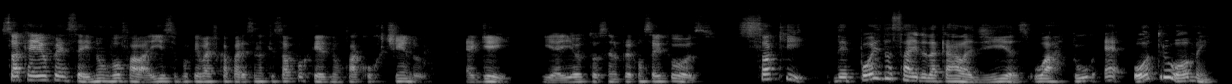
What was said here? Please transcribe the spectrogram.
Só que aí eu pensei, não vou falar isso porque vai ficar parecendo que só porque ele não tá curtindo é gay. E aí eu tô sendo preconceituoso. Só que depois da saída da Carla Dias, o Arthur é outro homem.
